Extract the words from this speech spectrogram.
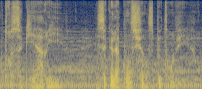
entre ce qui arrive et ce que la conscience peut en vivre.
